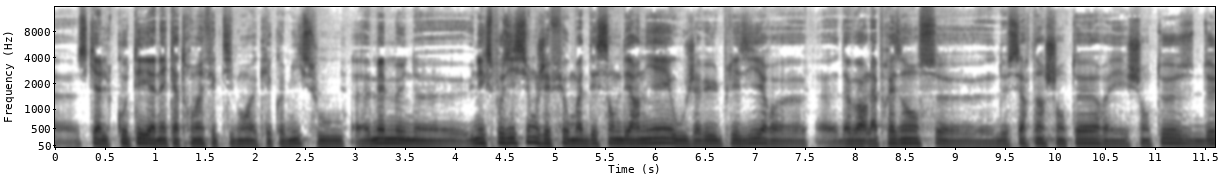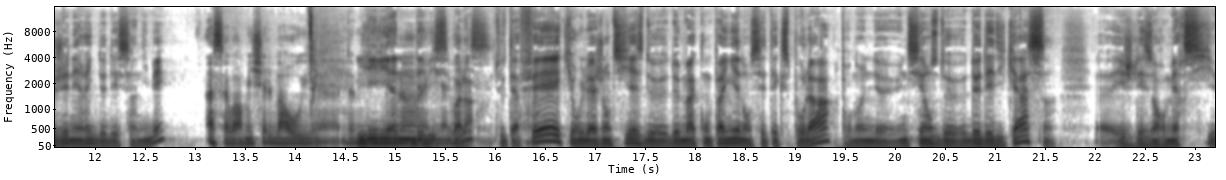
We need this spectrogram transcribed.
euh, ce qui a le côté années 80 effectivement avec les comics ou euh, même une, une exposition que j'ai fait au mois de décembre dernier où j'avais eu le plaisir euh, d'avoir la présence de certains chanteurs et chanteuses de génériques de dessins animés à savoir Michel Barouille, de Liliane Davis, voilà, tout à fait, qui ont eu la gentillesse de, de m'accompagner dans cette expo-là pendant une, une, séance de, de dédicace, et je les en remercie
